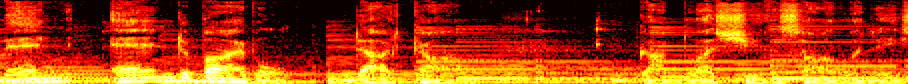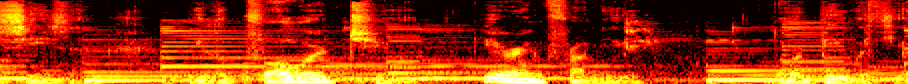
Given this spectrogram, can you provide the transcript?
menandbible.com. God bless you this holiday season. We look forward to hearing from you. Lord be with you.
